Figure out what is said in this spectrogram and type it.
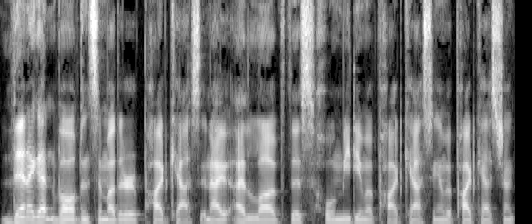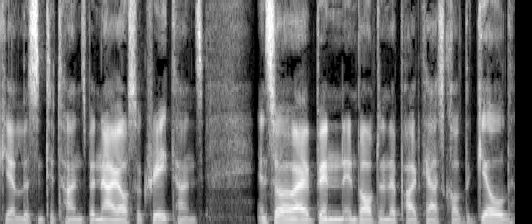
Then I got involved in some other podcasts, and I, I love this whole medium of podcasting. I'm a podcast junkie. I listen to tons, but now I also create tons. And so I've been involved in a podcast called The Guild.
